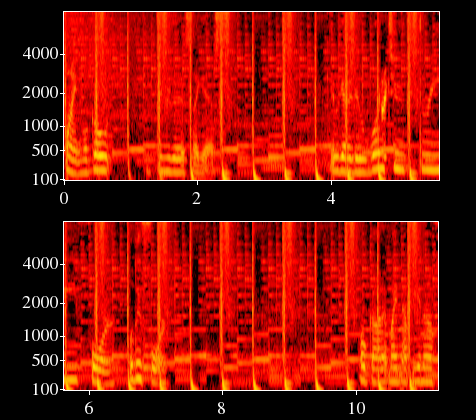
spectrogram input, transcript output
Fine, we'll go do this, I guess. Okay, we gotta do one, two, three, four. We'll do four. Oh god, it might not be enough.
